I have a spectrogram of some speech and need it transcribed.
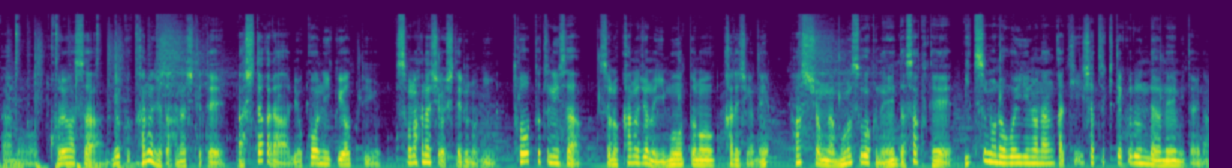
あの、これはさ、よく彼女と話してて、明日から旅行に行くよっていう、その話をしてるのに、唐突にさ、その彼女の妹の彼氏がね、ファッションがものすごくね、ダサくて、いつもロゴ入りのなんか T シャツ着てくるんだよね、みたいな。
